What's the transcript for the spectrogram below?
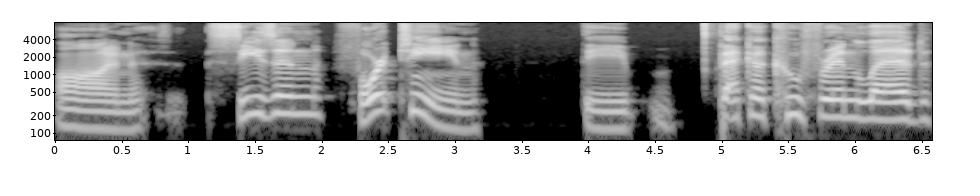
on season 14 the becca kufrin led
